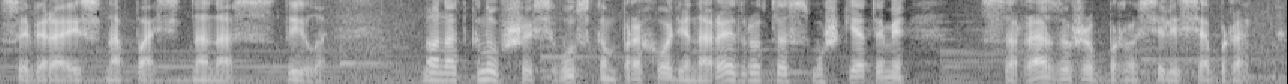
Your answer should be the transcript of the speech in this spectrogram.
собираясь напасть на нас с тыла. Но, наткнувшись в узком проходе на Редрута с мушкетами, сразу же бросились обратно.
